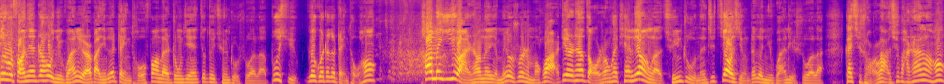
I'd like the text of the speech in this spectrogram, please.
进入房间之后，女管理员把一个枕头放在中间，就对群主说了：“不许越过这个枕头，哈。”他们一晚上呢也没有说什么话。第二天早上快天亮了，群主呢就叫醒这个女管理，说了：“该起床了，去爬山了，哈。”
